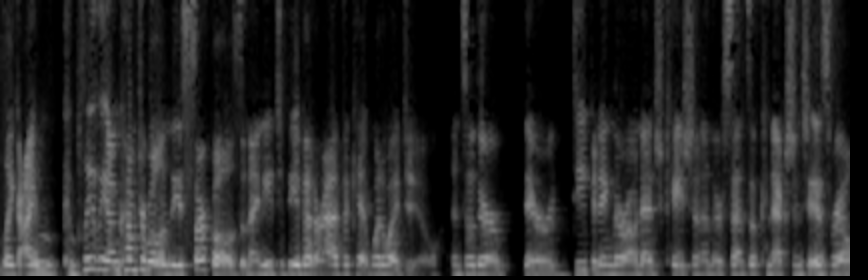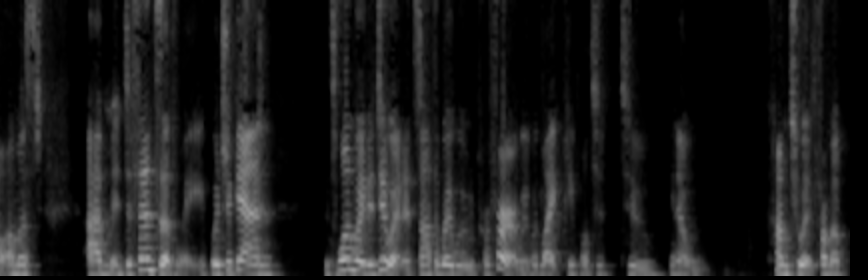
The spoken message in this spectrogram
like i'm completely uncomfortable in these circles and i need to be a better advocate. What do i do? And so they're they're deepening their own education and their sense of connection to israel almost um, defensively which again it's one way to do it. It's not the way we would prefer. We would like people to to you know come to it from a,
